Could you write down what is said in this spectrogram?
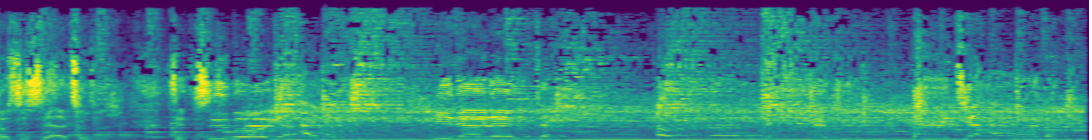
愛しさと絶望が乱れた思い。なく歌の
